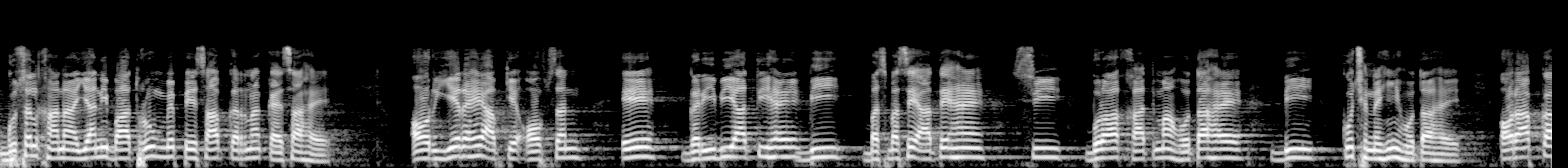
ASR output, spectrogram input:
गुसल खाना यानी बाथरूम में पेशाब करना कैसा है? और ये रहे आपके ऑप्शन। ए, गरीबी आती है। बी, बसबसे आते हैं। सी, बुरा खात्मा होता है। डी, कुछ नहीं होता है। और आपका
